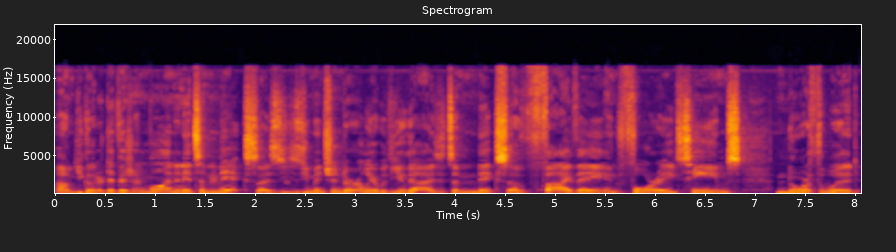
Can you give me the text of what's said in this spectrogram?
Um, you go to Division One, and it's a mix, as, as you mentioned earlier with you guys. It's a mix of 5A and 4A teams. Northwood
